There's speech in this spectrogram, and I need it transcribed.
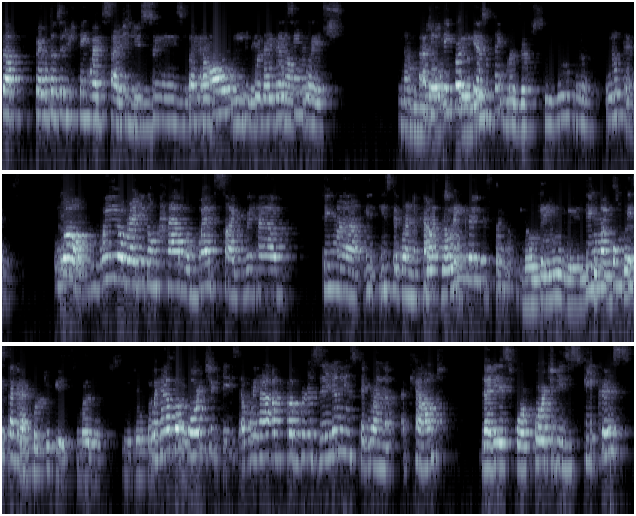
Tá perguntando se a gente tem um website disso em espanhol, Em em inglês, português e inglês. Não, A gente tem português, não tem? Mas é possível. né? não temos. Well, we already don't have a website. We have tem uma in- Instagram Mas account. não em inglês e espanhol. Não tem inglês. Tem uma conta Instagram. português, mas é possível. We have a Portuguese, uh, we have a Brazilian Instagram account that is for Portuguese speakers,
